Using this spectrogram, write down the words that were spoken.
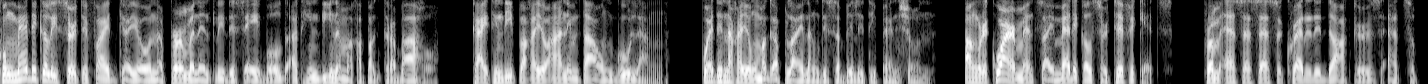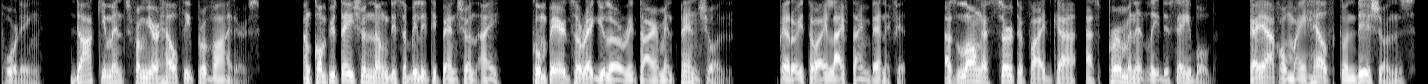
Kung medically certified kayo na permanently disabled at hindi na makapagtrabaho, kahit hindi pa kayo anim taong gulang, pwede na kayong mag-apply ng disability pension. Ang requirements ay medical certificates from SSS-accredited doctors at supporting, documents from your healthy providers. Ang computation ng disability pension ay compared sa regular retirement pension, pero ito ay lifetime benefit as long as certified ka as permanently disabled. Kaya kung may health conditions,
